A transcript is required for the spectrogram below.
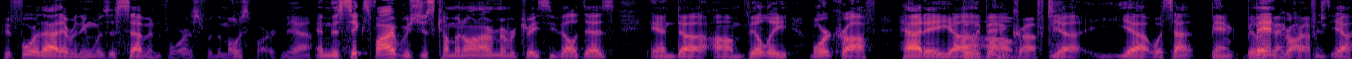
Before that, everything was a seven for us for the most part. Yeah. And the six five was just coming on. I remember Tracy Valdez and uh, um, Billy Moorcroft had a uh, Billy um, Bancroft. yeah, yeah. What's that? Ban- Billy Bancroft. Bancroft. Yeah.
